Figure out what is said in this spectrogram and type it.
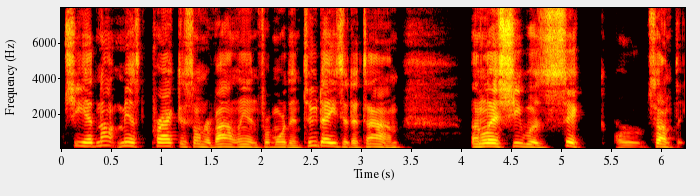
she had not missed practice on her violin for more than two days at a time unless she was sick or something.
